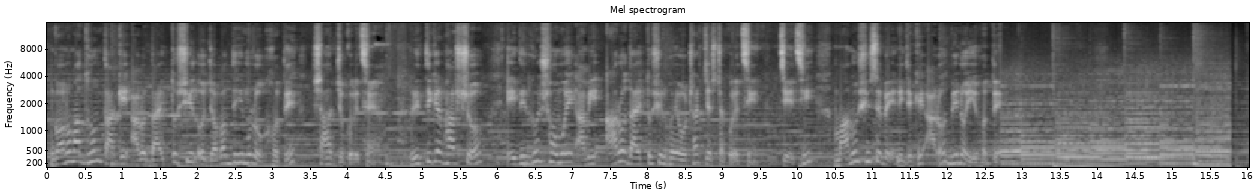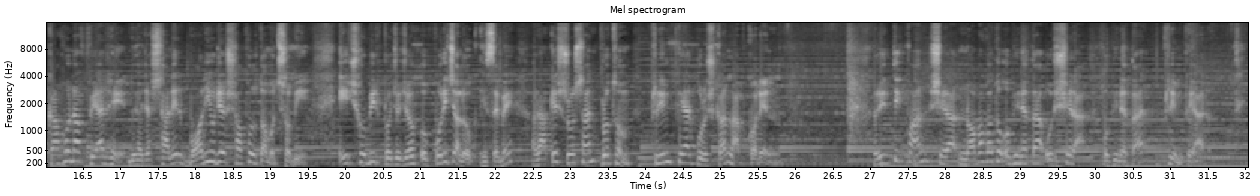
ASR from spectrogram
গণমাধ্যম তাকে আরও দায়িত্বশীল ও জবাবদিহিমূলক হতে সাহায্য করেছে। ঋত্বিকের ভাষ্য, এই দীর্ঘ সময়ে আমি আরও দায়িত্বশীল হয়ে ওঠার চেষ্টা করেছি। চেয়েছি মানুষ হিসেবে নিজেকে আরও বিনয়ী হতে। কাহনা ফেয়ার হে দুই হাজার সালের বলিউডের সফলতম ছবি। এই ছবির প্রযোজক ও পরিচালক হিসেবে রাকেশ রোশান প্রথম ফিল্মফেয়ার পুরস্কার লাভ করেন। ঋত্বিক পান সেরা নবাগত অভিনেতা ও সেরা অভিনেতার ফিল্মফেয়ার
